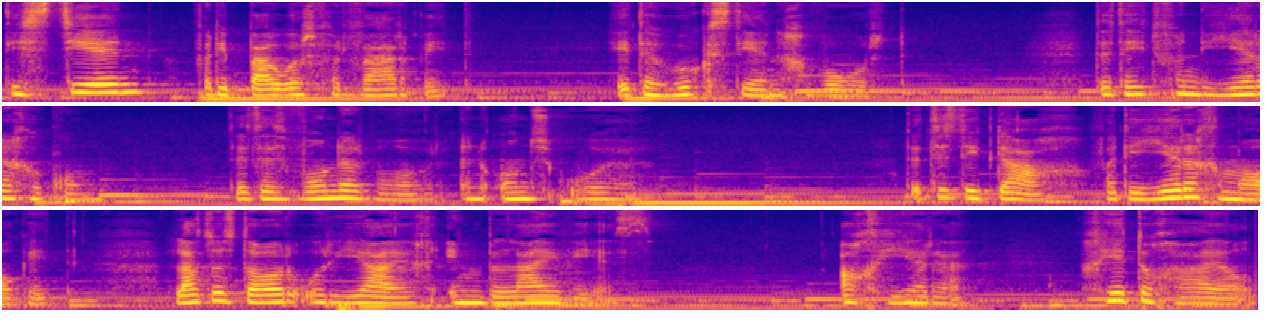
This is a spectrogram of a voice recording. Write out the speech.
Die steen wat die bouers verwerp het, het 'n hoeksteen geword. Dit het van die Here gekom. Dit is wonderbaar in ons oë. Dit is die dag wat die Here gemaak het. Laat ons daaroor juig en bly wees. Ag Here, gee tog heil.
